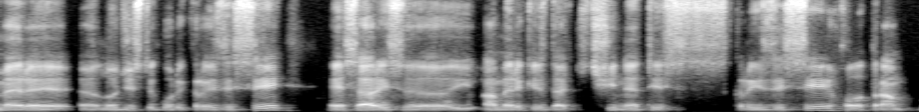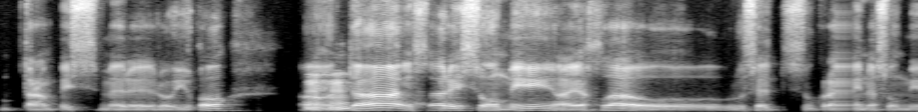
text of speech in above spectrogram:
მერე ლოჯისტიკური კრიზისი, ეს არის ამერიკის და ჩინეთის კრიზისი, ხო, ტრამპ ტრამპის მერე რო იყო და ეს არის ომი, აი ახლა რუსეთს უკრაინას ომი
